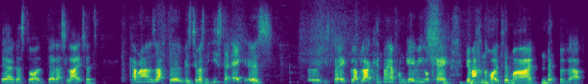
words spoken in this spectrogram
der das, dort, der das leitet, kam an und sagte, wisst ihr, was ein Easter Egg ist? Äh, Easter Egg, bla bla, kennt man ja vom Gaming, okay. Wir machen heute mal einen Wettbewerb.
